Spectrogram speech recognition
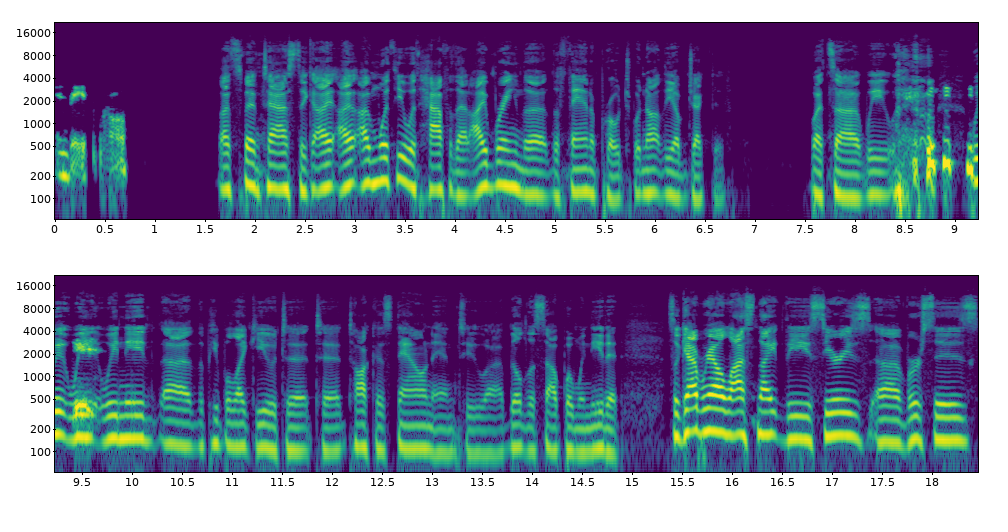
in baseball. That's fantastic. I, I am with you with half of that. I bring the the fan approach, but not the objective. But uh, we, we we we need uh, the people like you to to talk us down and to uh, build us up when we need it. So, Gabrielle, last night the series uh, versus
